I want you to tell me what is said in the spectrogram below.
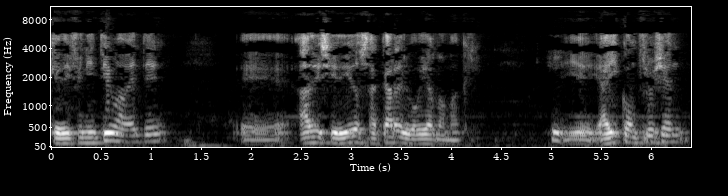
que definitivamente eh, ha decidido sacar del gobierno a Macri. Y eh, ahí confluyen,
